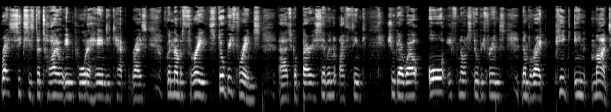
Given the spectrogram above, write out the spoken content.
Race 6 is the Tile Importer Handicap race. I've got number 3, Still Be Friends. Uh, it's got Barrier 7, I think she'll go well. Or, if not, Still Be Friends, number 8, Pig in Mud.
